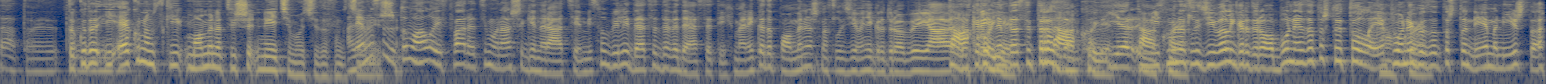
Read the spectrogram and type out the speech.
Da, to je... To Tako da i ekonomski moment više neće moći da funkcioniše. Ali ja mislim da to malo i stvar recimo naše generacije. Mi smo bili deca 90-ih. Meni kada pomeneš nasleđivanje garderobe, ja tako krenem je, da se trzam. Tako je, jer tako mi smo je. nasleđivali garderobu ne zato što je to lepo, tako nego je. zato što nema ništa.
